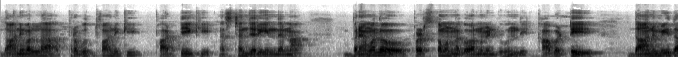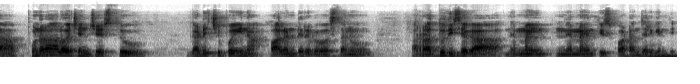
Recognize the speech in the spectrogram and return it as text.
దానివల్ల ప్రభుత్వానికి పార్టీకి నష్టం జరిగిందన్న భ్రమలో ప్రస్తుతం ఉన్న గవర్నమెంట్ ఉంది. కాబట్టి దాని మీద పునరాలోచన చేస్తూ గడిచిపోయిన వాలంటీర్ వ్యవస్థను రద్దు దిశగా నిర్ణయం నిర్ణయం తీసుకోవటం జరిగింది.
